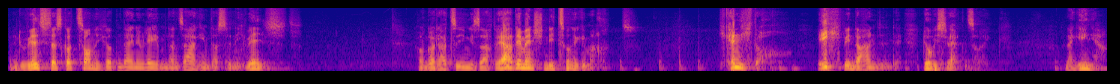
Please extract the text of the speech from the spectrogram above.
Wenn du willst, dass Gott zornig wird in deinem Leben, dann sag ihm, dass du nicht willst. Und Gott hat zu ihm gesagt, wer hat den Menschen die Zunge gemacht? Ich kenne dich doch. Ich bin der Handelnde. Du bist Werkzeug. Und dann ging er.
